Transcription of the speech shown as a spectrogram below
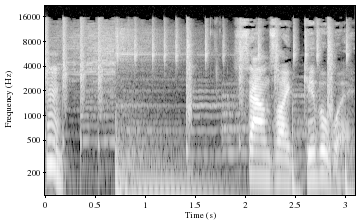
Hmm. Sounds like giveaway.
